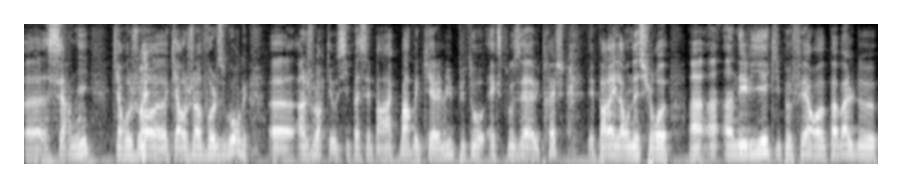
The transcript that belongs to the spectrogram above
euh, Cerny qui a rejoint qui a rejoint Wolfsburg, un joueur qui est aussi passé par Akbar mais qui a lui plutôt explosé à Utrecht. Et pareil là on est sur un, un, ailier qui peut faire pas mal de,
